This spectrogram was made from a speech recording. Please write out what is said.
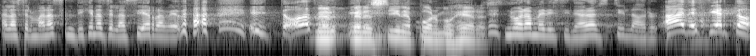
a las hermanas indígenas de la sierra, ¿verdad? Y todas. medicina por mujeres. No era medicina, era still lauder. Ah, es cierto.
